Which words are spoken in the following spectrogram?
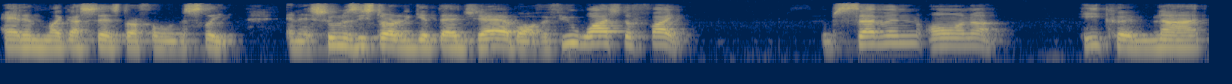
had him, like I said, start falling asleep. And as soon as he started to get that jab off, if you watch the fight from seven on up, he could not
